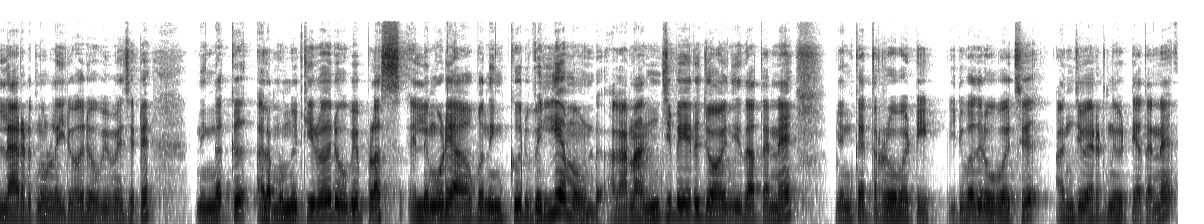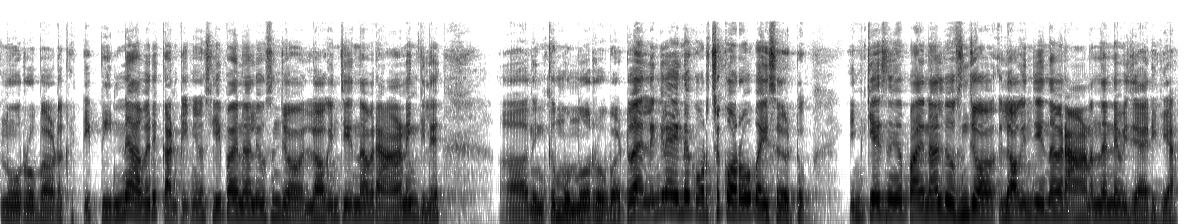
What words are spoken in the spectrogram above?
എല്ലാവരുടെ അടുത്തുനിന്നുള്ള ഇരുപത് രൂപയും വെച്ചിട്ട് നിങ്ങൾക്ക് അല്ല മുന്നൂറ്റി ഇരുപത് രൂപ പ്ലസ് എല്ലാം കൂടി ആകുമ്പോൾ നിങ്ങൾക്ക് ഒരു വലിയ എമൗണ്ട് കാരണം അഞ്ച് പേര് ജോയിൻ ചെയ്താൽ തന്നെ നിങ്ങൾക്ക് എത്ര രൂപ കിട്ടി? ഇരുപത് രൂപ വെച്ച് അഞ്ച് പേരുടെ നിന്ന് കിട്ടിയാൽ തന്നെ നൂറ് രൂപ അവിടെ കിട്ടി. പിന്നെ അവർ കണ്ടിന്യൂസ്ലി പതിനാല് ദിവസം ജോ ലോഗിൻ ചെയ്യുന്നവരാണെങ്കിൽ നിങ്ങൾക്ക് മുന്നൂറ് രൂപ കിട്ടും. അല്ലെങ്കിൽ അതിന്റെ കുറച്ച് കുറവ് പൈസ കിട്ടും. ഇൻ കേസ് നിങ്ങൾ പതിനാല് ദിവസം ജോ ലോഗിൻ ചെയ്യുന്നവരാണെന്ന് തന്നെ വിചാരിക്കുക.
